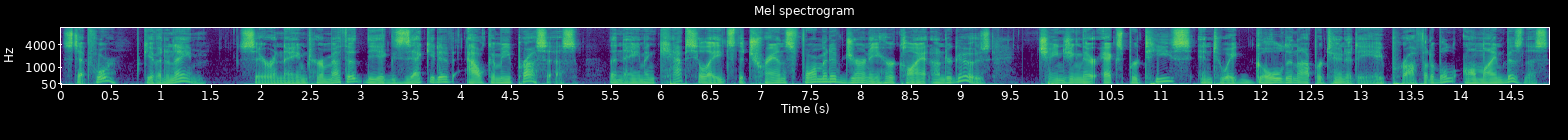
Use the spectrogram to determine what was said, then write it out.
Step four give it a name. Sarah named her method the Executive Alchemy Process. The name encapsulates the transformative journey her client undergoes, changing their expertise into a golden opportunity, a profitable online business.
